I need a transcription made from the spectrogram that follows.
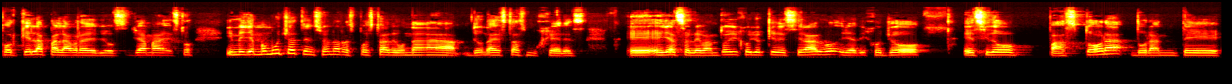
por qué la palabra de Dios llama esto, y me llamó mucho la atención la respuesta de una de, una de estas mujeres. Eh, ella se levantó y dijo, yo quiero decir algo. Ella dijo, yo he sido pastora durante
